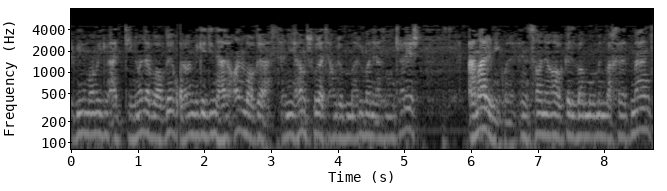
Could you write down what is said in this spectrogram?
ببینیم ما میگیم از دینال واقع قرآن میگه دین هر آن واقع است. یعنی هم صورت امر معروف و نهی از منکرش عمل می‌کنه. انسان عاقل و مؤمن و خردمند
